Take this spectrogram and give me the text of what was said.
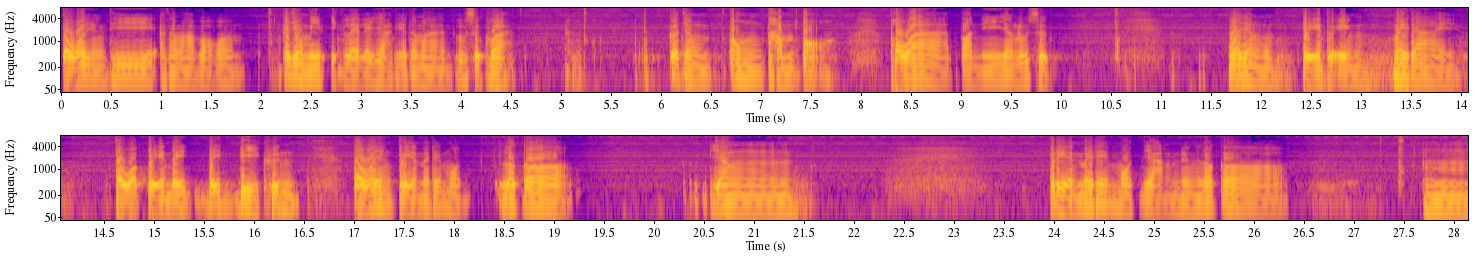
แต่ว่าอย่างที่อาตมาบอกว่า ก็ยังมีอีกหลาย ๆ อย่างที่อาตมารู้สึกว่า ก็ยังต้องทำต่อ เพราะว่าตอนนี้ยังรู้สึก ว่ายังเปลี่ยนตัวเองไม่ได้ แต่ว่าเปลี่ยนได้ได้ดีขึ้น แต่ว่ายังเปลี่ยนไม่ได้หมด แล้วก็ยังเปลี่ยนไม่ได้หมดอย่างหนึ่งแล้วก็ อืม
